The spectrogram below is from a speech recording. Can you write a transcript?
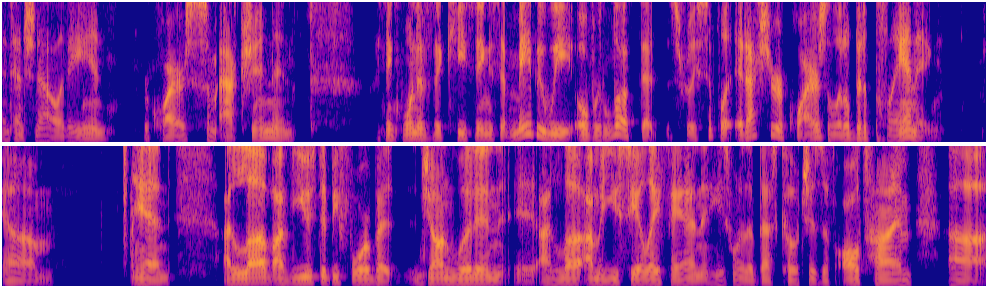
intentionality and requires some action and i think one of the key things that maybe we overlook that it's really simple it actually requires a little bit of planning um, and I love I've used it before, but John Wooden, eh, I love I'm a UCLA fan and he's one of the best coaches of all time. Uh,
